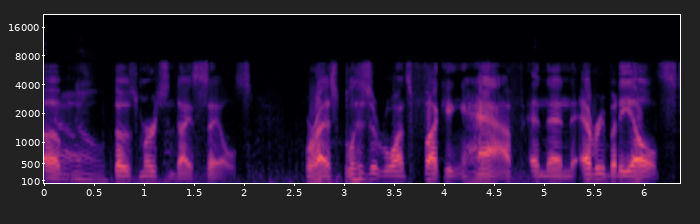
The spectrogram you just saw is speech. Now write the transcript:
of No. No. those merchandise sales. Whereas Blizzard wants fucking half, and then everybody else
